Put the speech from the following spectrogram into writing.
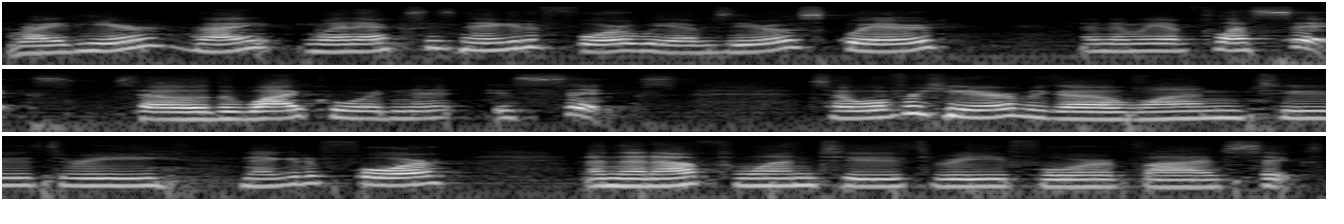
right here, right? When x is negative 4, we have 0 squared, and then we have plus 6. So the y coordinate is 6. So over here, we go 1, 2, 3, negative 4, and then up one, two, three, four, five, six.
